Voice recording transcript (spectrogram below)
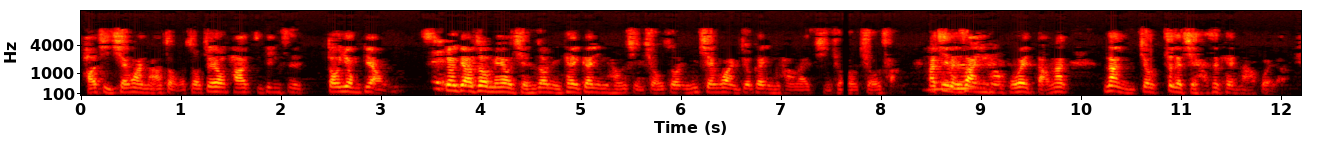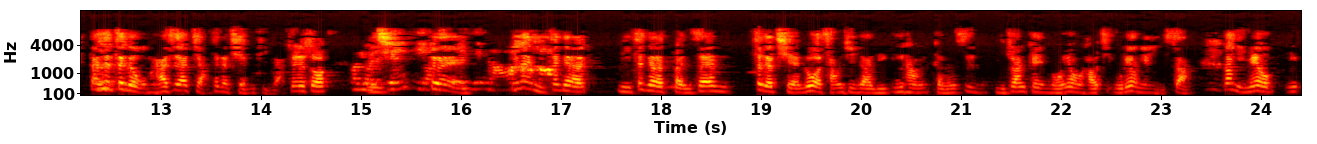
好几千万拿走的时候，最后他一定是都用掉了。是用掉之后没有钱之后，你可以跟银行请求说，你一千万你就跟银行来请求求偿。那基本上银行不会倒，那那你就这个钱还是可以拿回来。但是这个我们还是要讲这个前提啊，就是说有前提哦，对，因为你这个你这个本身这个钱如果长期的，你银行可能是理专可以挪用好几五六年以上，那你没有你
